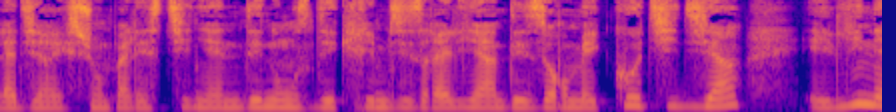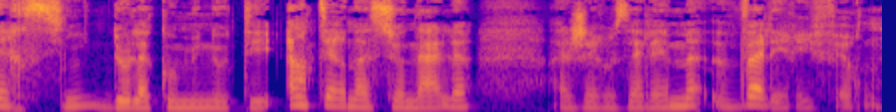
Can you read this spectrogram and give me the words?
La direction palestinienne dénonce des crimes israéliens désormais quotidiens et l'inertie de la communauté internationale. À Jérusalem, Valérie Ferron.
